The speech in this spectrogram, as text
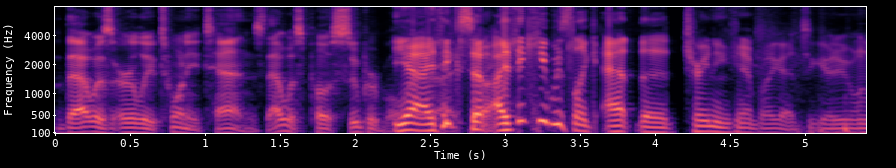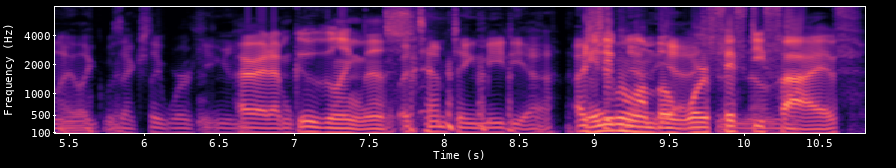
that was early 2010s. That was post Super Bowl. Yeah, I era, think so. I think he was like at the training camp I got to go to when I like was actually working and All right, I'm googling this. attempting media. I Andy Mulumba yeah, wore should have known that. 55.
